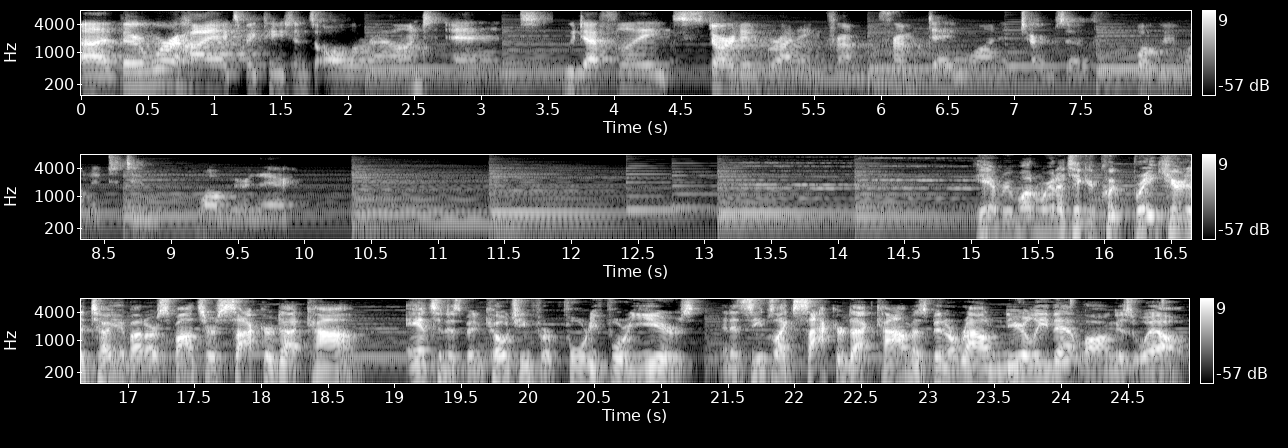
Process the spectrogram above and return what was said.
Uh, there were high expectations all around, and we definitely started running from from day one in terms of what we wanted to do while we were there. Hey everyone, we're going to take a quick break here to tell you about our sponsor, Soccer.com. Anson has been coaching for 44 years, and it seems like soccer.com has been around nearly that long as well.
